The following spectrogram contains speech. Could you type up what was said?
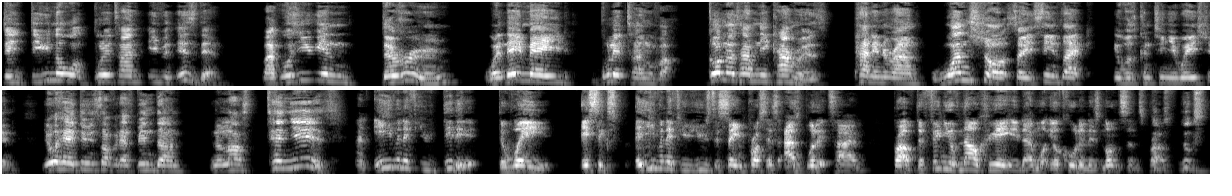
do, do you know what bullet time even is then? Like, was you in the room when they made bullet time with God knows how many cameras panning around one shot, so it seems like it was continuation. You're here doing something that's been done in the last ten years. And even if you did it the way it's, ex- even if you use the same process as bullet time, bruv, the thing you've now created and what you're calling is nonsense, bruv. Looks, looks,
